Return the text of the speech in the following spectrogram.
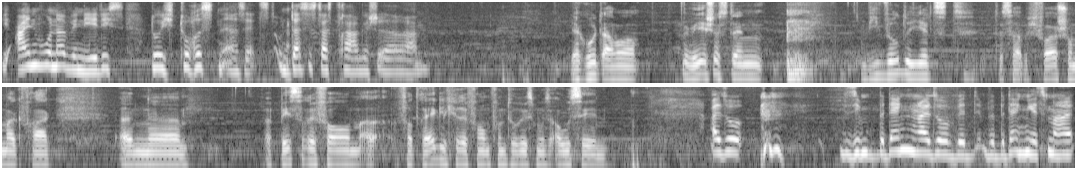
die Einwohner Venedigs durch Touristen ersetzt. Und das ist das Tragische daran. Ja gut, aber wie ist es denn, wie würde jetzt, das habe ich vorher schon mal gefragt, eine, eine bessere Form, eine verträglichere Form von Tourismus aussehen? Also Sie bedenken also, wir, wir, bedenken jetzt mal,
